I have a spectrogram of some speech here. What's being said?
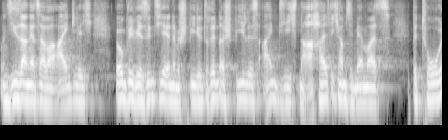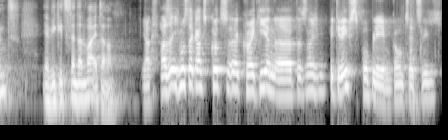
Und Sie sagen jetzt aber eigentlich, irgendwie, wir sind hier in einem Spiel drin, das Spiel ist eigentlich nicht nachhaltig, haben Sie mehrmals betont. Ja, wie geht's denn dann weiter? Ja, also ich muss da ganz kurz äh, korrigieren. Äh, das ist ein Begriffsproblem grundsätzlich.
